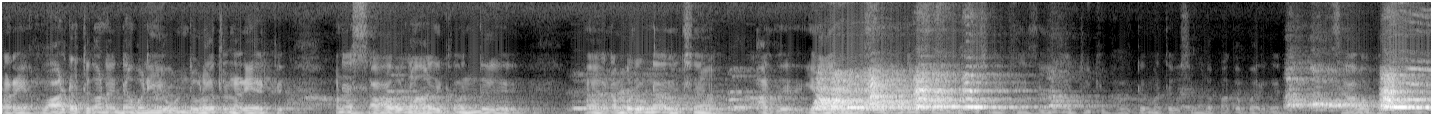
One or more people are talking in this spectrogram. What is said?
நிறைய வாழ்கிறதுக்கான என்ன வழியோ இந்த உலகத்தில் நிறையா இருக்குது ஆனால் சாவு தான் அதுக்கு வந்து நம்பர் ஒன்னாக இருந்துச்சுன்னா அது யாரும் செய்யும் அதை தூக்கி போட்டு மற்ற விஷயங்களை பார்க்க பாருங்கள் சாவை பற்றி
